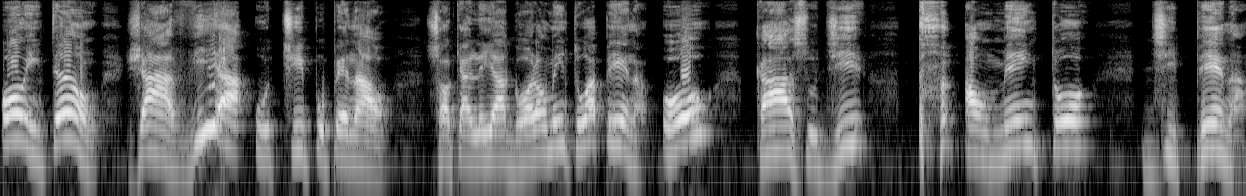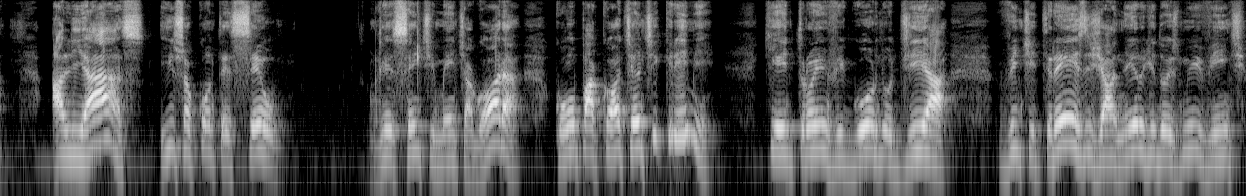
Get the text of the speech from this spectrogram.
Ou então já havia o tipo penal, só que a lei agora aumentou a pena. Ou caso de aumento de pena. Aliás, isso aconteceu recentemente agora com o pacote anticrime, que entrou em vigor no dia 23 de janeiro de 2020.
